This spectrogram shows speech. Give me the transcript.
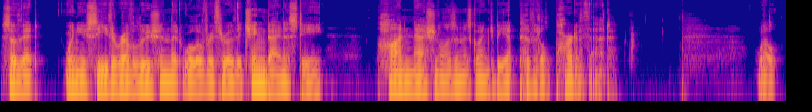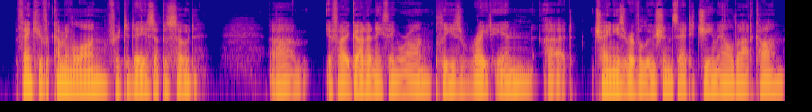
So that when you see the revolution that will overthrow the Qing dynasty, Han nationalism is going to be a pivotal part of that. Well, thank you for coming along for today's episode. Um, if I got anything wrong, please write in at ChineseRevolutions at gmail.com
